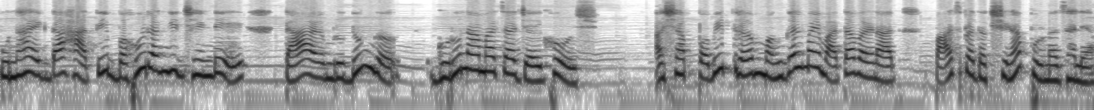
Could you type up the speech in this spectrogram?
पुन्हा एकदा हाती बहुरंगी झेंडे टाळ मृदुंग गुरुनामाचा जयघोष. अशा पवित्र मंगलमय वातावरणात पाच प्रदक्षिणा पूर्ण झाल्या.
